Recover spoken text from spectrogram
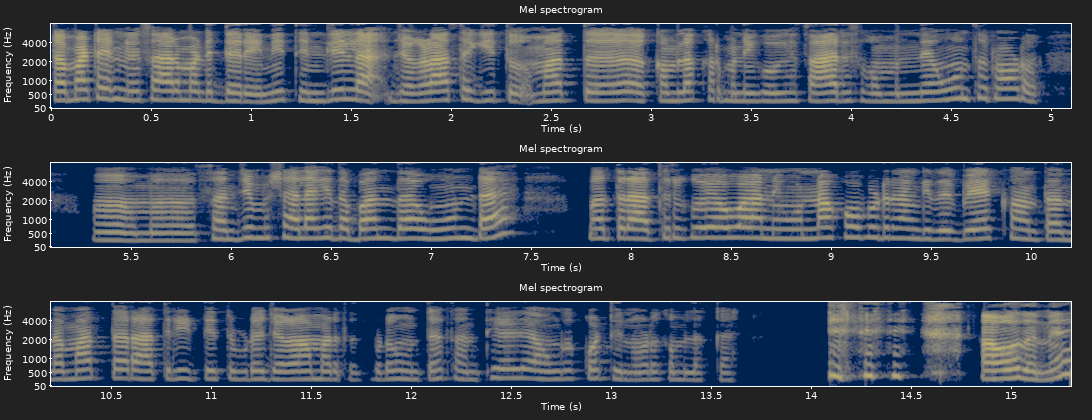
ಟಮಾಟೆ ಹಣ್ಣು ಸಾರು ಮಾಡಿದ್ದಾರೆ. ನೀ ತಿನ್ಲಿಲ್ಲ, ಜಗಳ ತೆಗೀತು. ಮತ್ತು ಕಮಲಕ್ಕರ ಮನೆಗೆ ಹೋಗಿ ಸಾರಿಸ್ಕೊಂಬಂದೆ ಉಂಟು ನೋಡು. ಸಂಜೆ ಮಶಾಲಾಗಿದ್ದ ಬಂದ ಉಂಡ. ಮತ್ತು ರಾತ್ರಿಗೂ ಯವ್ವ, ನೀವು ಉಣ್ಣಕ್ಕೆ ಹೋಗ್ಬಿಡ್ರಿ ನಂಗೆ ಇದು ಬೇಕು ಅಂತಂದ. ಮತ್ತೆ ರಾತ್ರಿ ಇಟ್ಟಿತ್ತು ಬಿಡು, ಜಗಳ ಮಾಡ್ತೈತೆ ಬಿಡು, ಉಂಟತ್ ಅಂತ ಹೇಳಿ ಅವಂಗ ಕೊಟ್ಟಿ ನೋಡು ಕಮಲಕ್ಕ. ಹೌದನೇ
